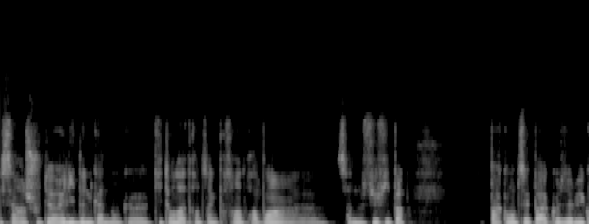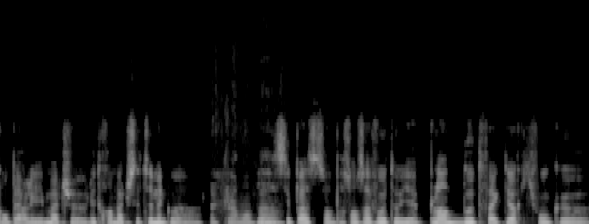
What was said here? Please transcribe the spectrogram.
c'est un shooter élite, Duncan. Donc, euh, qui tourne à 35% à 3 points, euh, ça ne suffit pas. Par contre, c'est pas à cause de lui qu'on perd les matchs, euh, les trois matchs cette semaine. Quoi. Ah, clairement pas. C'est pas 100% sa faute. Il y a plein d'autres facteurs qui font que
